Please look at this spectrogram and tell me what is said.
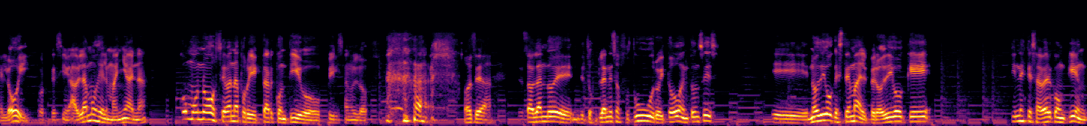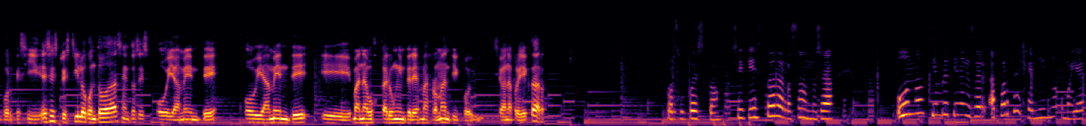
el hoy, porque si hablamos del mañana, ¿cómo no se van a proyectar contigo, Pills and Love? o sea, estás hablando de, tus planes a futuro y todo, entonces, eh, no digo que esté mal, pero digo que tienes que saber con quién, porque si ese es tu estilo con todas, entonces obviamente, obviamente eh, van a buscar un interés más romántico y se van a proyectar. Por supuesto, sí, tienes toda la razón, o sea, uno siempre tiene que ser, aparte de genuino, como ya,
